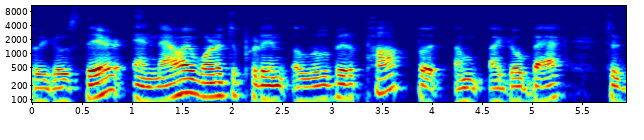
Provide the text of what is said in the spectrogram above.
So he goes there, and now I wanted to put in a little bit of pop, but um, I go back to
